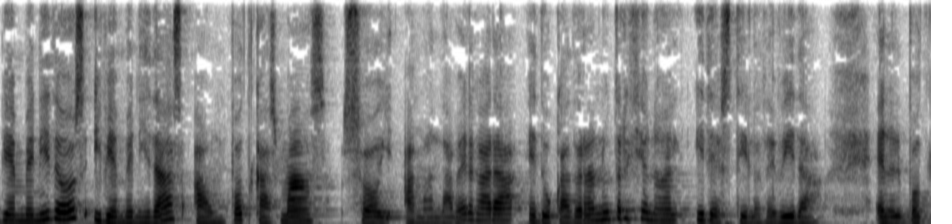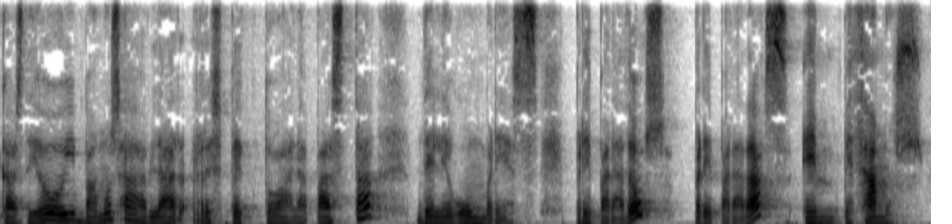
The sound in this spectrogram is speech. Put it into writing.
Bienvenidos y bienvenidas a un podcast más. Soy Amanda Vergara, educadora nutricional y de estilo de vida. En el podcast de hoy vamos a hablar respecto a la pasta de legumbres. ¿Preparados? ¿Preparadas? Empezamos.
